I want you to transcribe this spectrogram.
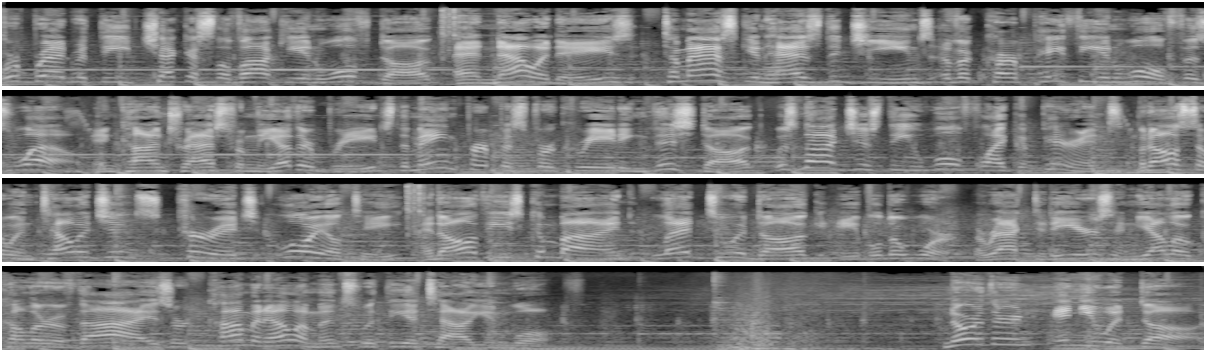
were bred with the Czechoslovakian wolf dog, and nowadays, Tamaskan has the genes of a Carpathian wolf as well. In contrast from the other breeds, the main purpose for creating this dog was not just the wolf like appearance, but also intelligence, courage, loyalty, and all these combined led to a dog able to work. Arachnid ears and yellow color of the eyes are common elements with the Italian wolf. Northern Inuit Dog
